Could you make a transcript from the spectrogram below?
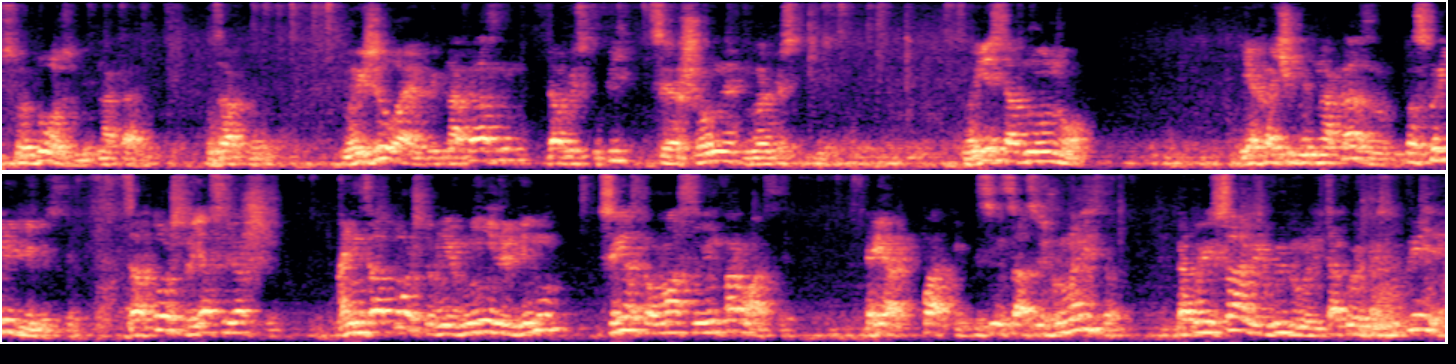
что должен быть наказан законом, но и желаю быть наказанным, дабы искупить совершенное мной. Но есть одно «но». Я хочу быть наказанным по справедливости за то, что я совершил, а не за то, что мне вменили вину средства массовой информации. Ряд падких до сенсации журналистов, которые сами выдумали такое преступление,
